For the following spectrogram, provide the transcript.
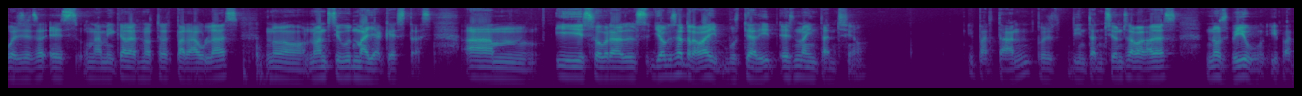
doncs és, és una mica les nostres paraules no, no han sigut mai aquestes. Um, I sobre els llocs de treball, vostè ha dit, és una intenció. I per tant, doncs, d'intencions a vegades no es viu i per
